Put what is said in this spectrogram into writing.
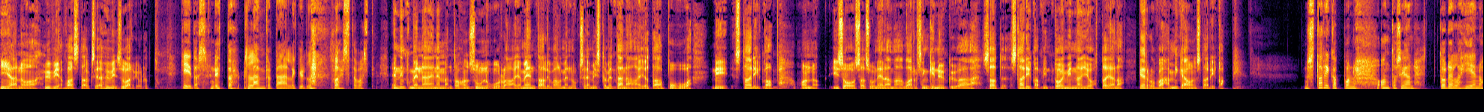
Hienoa. Hyviä vastauksia. Hyvin suoriuduttu. Kiitos. Nyt on lämpö päällä kyllä loistavasti. Ennen kuin mennään enemmän tuohon sun uraa ja mentaalivalmennukseen, mistä me tänään aiotaan puhua, niin Study Cup on iso osa sun elämää, varsinkin nykyään. Sä oot Study Cupin toiminnanjohtajana. Kerro vähän, mikä on Study Cup? No Stadikap on, on tosiaan todella hieno,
